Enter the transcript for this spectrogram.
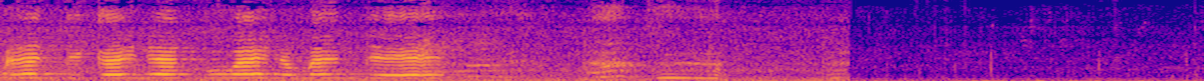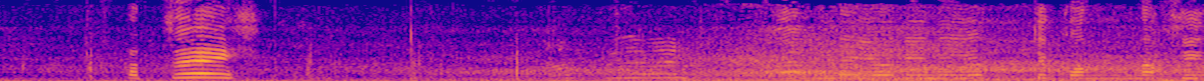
待って階段怖いの待って暑いあんな寄りによってこんな日に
